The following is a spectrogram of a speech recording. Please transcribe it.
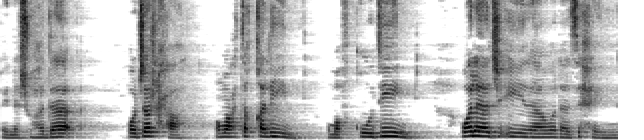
بين شهداء وجرحى ومعتقلين ومفقودين ولاجئين ونازحين.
